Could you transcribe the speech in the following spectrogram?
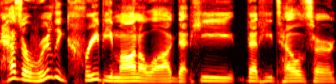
has a really creepy monologue that he that he tells her,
